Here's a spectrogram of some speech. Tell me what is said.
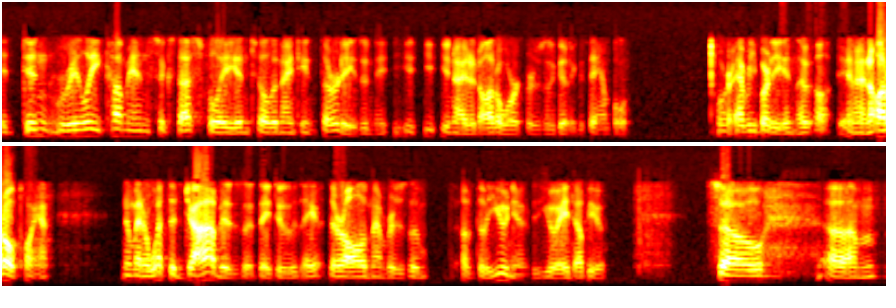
it didn't really come in successfully until the 1930s, and the United Auto Workers is a good example, where everybody in the in an auto plant, no matter what the job is that they do, they they're all members of, of the union, the UAW. So, um,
